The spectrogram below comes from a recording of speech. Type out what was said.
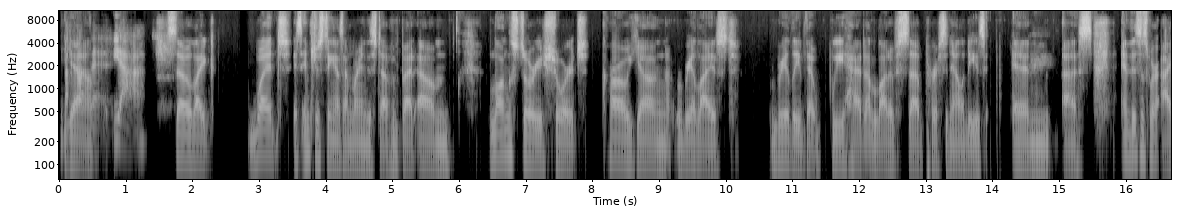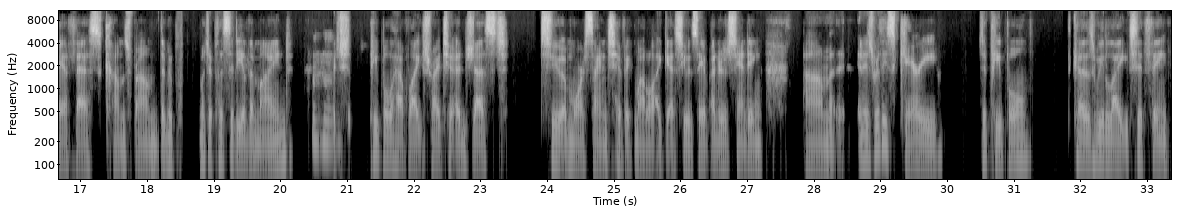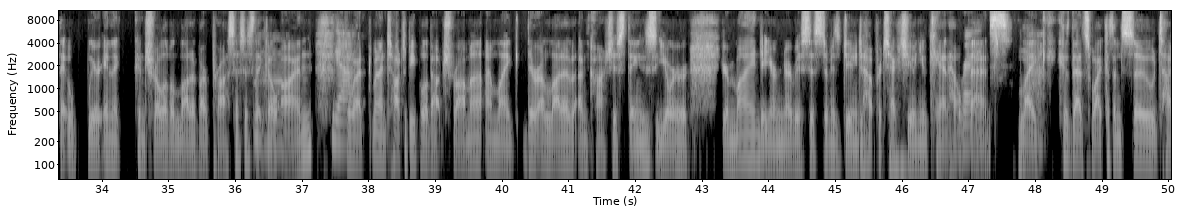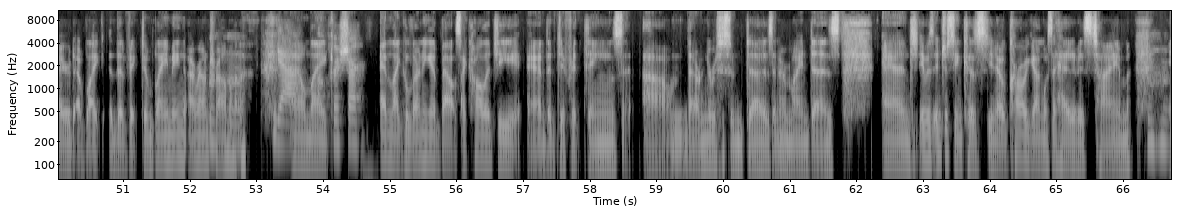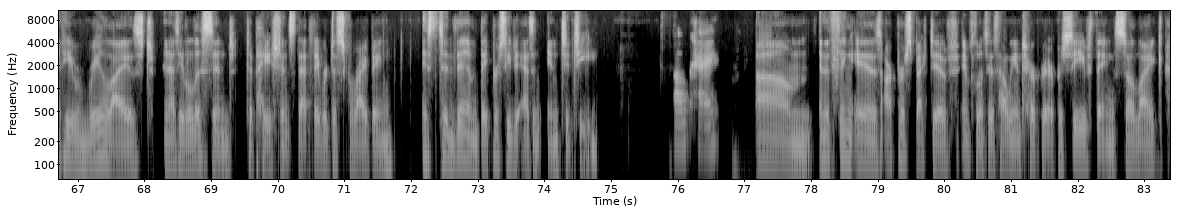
that- Yeah. That's it. Yeah. So like what is interesting as I'm learning this stuff, but um long story short, Carl Jung realized really that we had a lot of sub personalities in us. And this is where IFS comes from, the multiplicity of the mind, Mhm. which people have like tried to adjust to a more scientific model, I guess you would say, of understanding. Um, and it's really scary to people because we like to think that we're in a control of a lot of our processes that go Mhm. on. Yeah. So when I when I talk to people about trauma, I'm like, there are a lot of unconscious things your your mind and your nervous system is doing to help protect you, and you can't help right. that like because that's why because i'm so tired of like the victim blaming around trauma Yeah. and i'm Oh, like for sure. And like learning about psychology and the different things um, that our nervous system does and our mind does and it was interesting because you know carl jung was ahead of his time Mhm. and he realized and as he listened to patients that they were describing is to them they perceived it as an entity Okay. um and the thing is our perspective influences how we interpret or perceive things so like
